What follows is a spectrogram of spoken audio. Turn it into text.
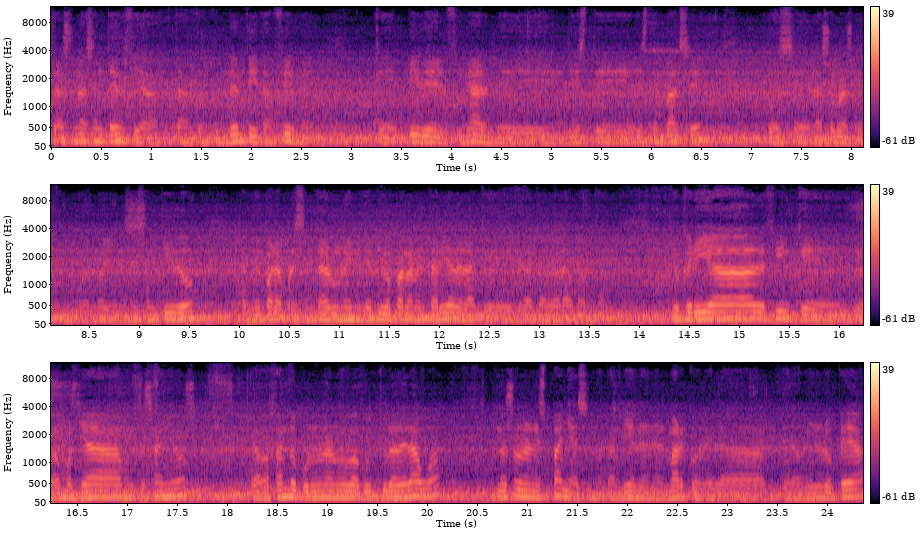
tras una sentencia tan contundente y tan firme que pide el final de, este, este, embalse, pues eh, las obras continúen. Y en ese sentido, también para presentar una iniciativa parlamentaria de la que, de la que hablará Marta. Yo quería decir que llevamos ya muchos años trabajando por una nueva cultura del agua, no solo en España, sino también en el marco de la, Unión Europea,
